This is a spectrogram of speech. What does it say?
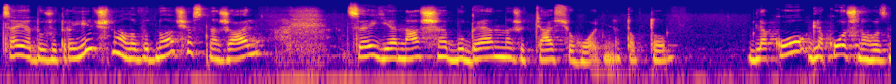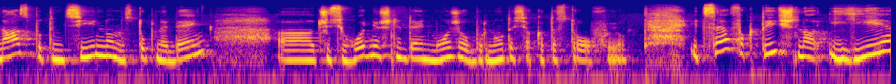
Це є дуже трагічно, але водночас, на жаль, це є наше буденне життя сьогодні. Тобто для, ко, для кожного з нас потенційно наступний день е, чи сьогоднішній день може обернутися катастрофою. І це фактично і є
